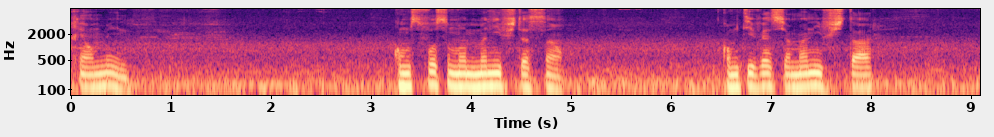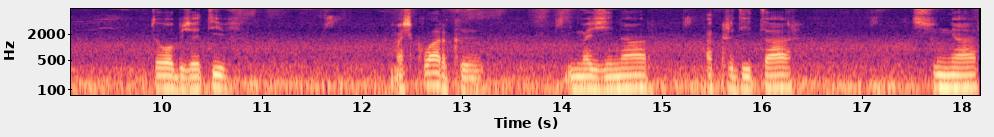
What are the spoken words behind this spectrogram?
realmente. Como se fosse uma manifestação. Como tivesse a manifestar teu objetivo. Mas claro que imaginar, acreditar, sonhar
